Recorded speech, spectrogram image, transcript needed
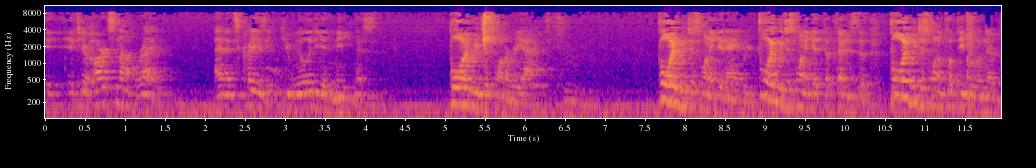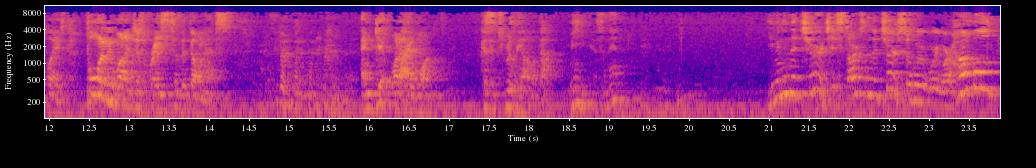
If your heart's not right, and it's crazy, humility and meekness, boy, we just want to react. Boy, we just want to get angry. Boy, we just want to get defensive. Boy, we just want to put people in their place. boy, we want to just race to the donuts and get what I want. Because it's really all about me, isn't it? Even in the church, it starts in the church. So we're, we're, we're humbled,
